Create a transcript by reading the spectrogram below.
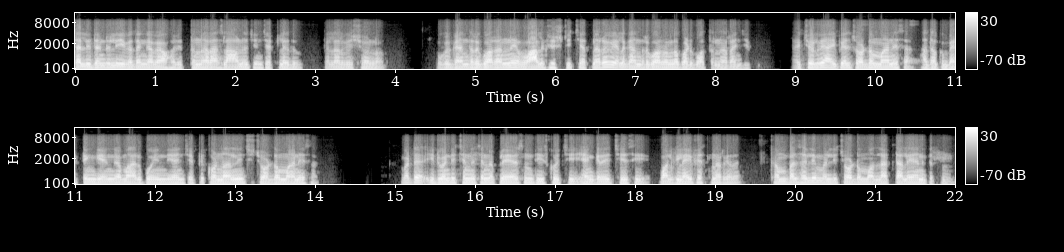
తల్లిదండ్రులు ఈ విధంగా వ్యవహరిస్తున్నారు అసలు ఆలోచించట్లేదు పిల్లల విషయంలో. ఒక గందరగోళాన్ని వాళ్ళకి సృష్టించేస్తున్నారు వీళ్ళ గందరగోళంలో పడిపోతున్నారు అని చెప్పి. యాక్చువల్గా ఐపీఎల్ చూడడం మానేసా అదొక బెట్టింగ్ గేమ్గా మారిపోయింది అని చెప్పి కొన్నాళ్ళ నుంచి చూడడం మానేసా బట్ ఇటువంటి చిన్న చిన్న ప్లేయర్స్ని తీసుకొచ్చి ఎంకరేజ్ చేసి వాళ్ళకి లైఫ్ ఇస్తున్నారు కదా కంపల్సరీ మళ్ళీ చూడడం మొదలెట్టాలి అనిపిస్తుంది.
